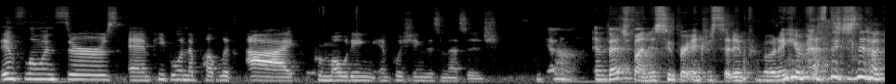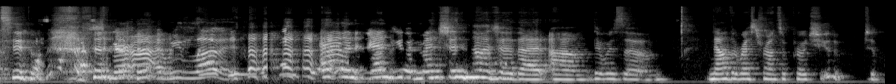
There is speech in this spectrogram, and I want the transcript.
influencers and people in the public eye promoting and pushing this message. Yeah, and Veg Fund is super interested in promoting your message now too. sure we love it. and and you had mentioned Naijha that um, there was a um, now the restaurants approach you to,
